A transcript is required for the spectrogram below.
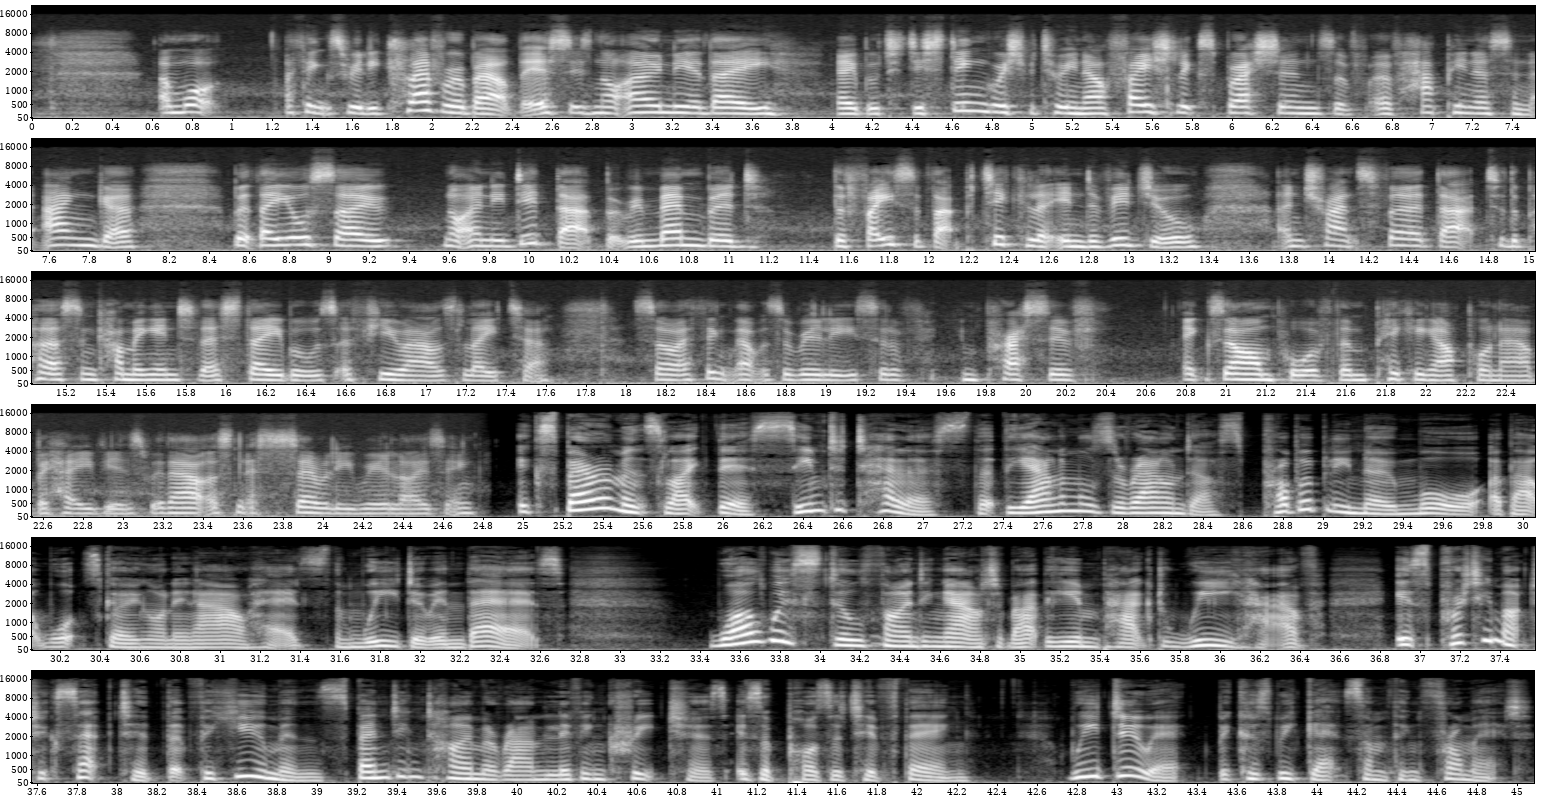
And what I think is really clever about this is not only are they able to distinguish between our facial expressions of, of happiness and anger, but they also not only did that, but remembered the face of that particular individual and transferred that to the person coming into their stables a few hours later. So I think that was a really sort of impressive example of them picking up on our behaviours without us necessarily realising. Experiments like this seem to tell us that the animals around us probably know more about what's going on in our heads than we do in theirs. While we're still finding out about the impact we have, it's pretty much accepted that for humans, spending time around living creatures is a positive thing. We do it because we get something from it.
